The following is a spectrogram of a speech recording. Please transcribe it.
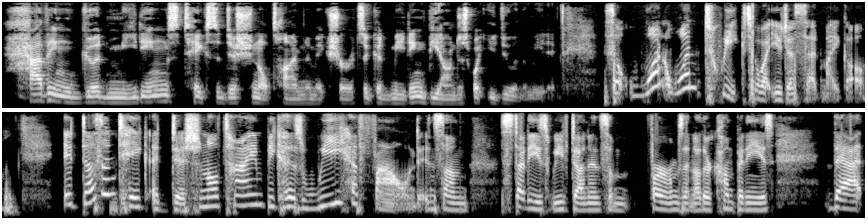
having good meetings takes additional time to make sure it's a good meeting beyond just what you do in the meeting. So one one tweak to what you just said, Michael. It doesn't take additional time because we have found in some studies we've done in some firms and other companies that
